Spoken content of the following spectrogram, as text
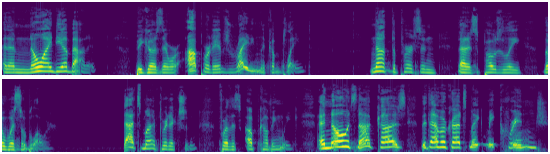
and have no idea about it because there were operatives writing the complaint, not the person that is supposedly the whistleblower. That's my prediction for this upcoming week. And no, it's not because the Democrats make me cringe.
